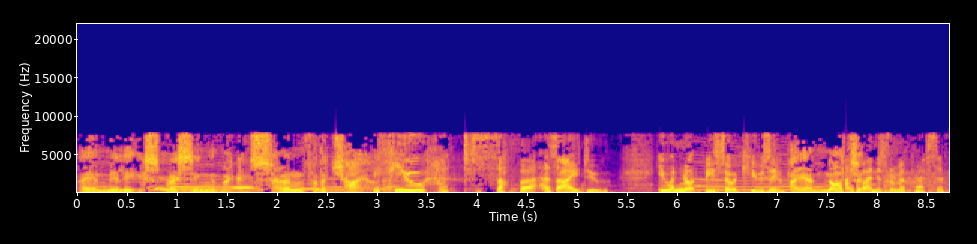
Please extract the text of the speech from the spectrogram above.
I am merely expressing my concern for the child. If you had to suffer as I do, you would not be so accusing. I am not. I find this room oppressive.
